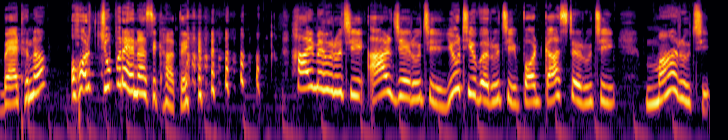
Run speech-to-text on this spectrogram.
बैठना और चुप रहना सिखाते हैं। हाय, मैं हूँ Ruchi R J Ruchi, YouTuber Ruchi, podcaster Ruchi, माँ रुचि,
